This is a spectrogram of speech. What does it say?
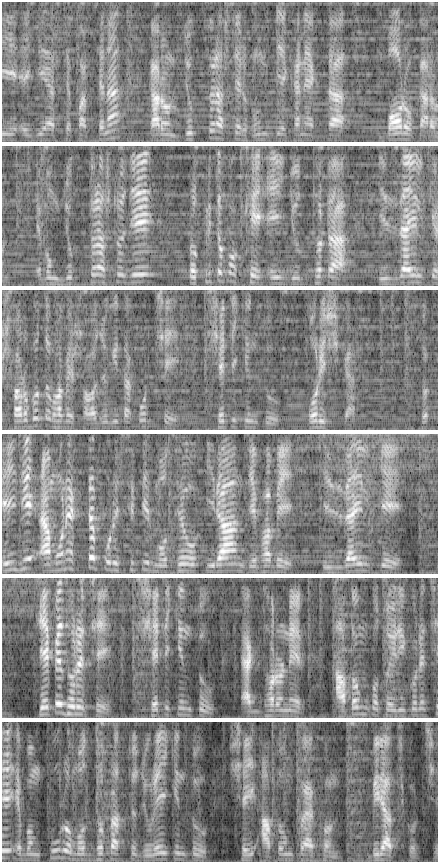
নিয়ে এগিয়ে আসতে পারছে না। কারণ যুক্তরাষ্ট্রের হুমকি এখানে একটা বড় কারণ। এবং যুক্তরাষ্ট্র যে প্রকৃতপক্ষে এই যুদ্ধটা ইসরায়েলকে সর্বতভাবে সহযোগিতা করছে, সেটি কিন্তু পরিষ্কার। তো এই যে এমন একটা পরিস্থিতির মধ্যেও ইরান যেভাবে ইসরায়েলকে চেপে ধরেছে, সেটি কিন্তু এক ধরনের আতঙ্ক তৈরি করেছে এবং পুরো মধ্যপ্রাচ্য জুড়েই কিন্তু সেই আতঙ্ক এখন বিরাজ করছে।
